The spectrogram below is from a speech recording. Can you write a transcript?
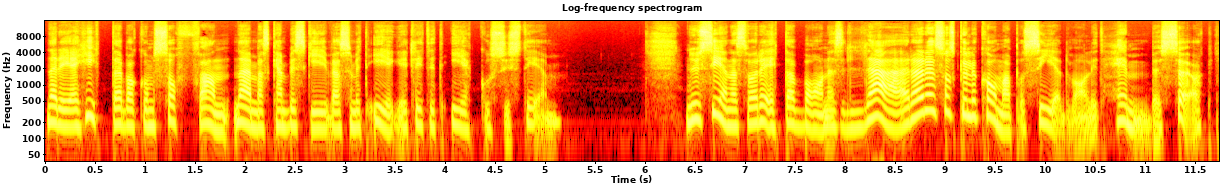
när det jag hittar bakom soffan närmast kan beskrivas som ett eget litet ekosystem. Nu senast var det ett av barnens lärare som skulle komma på sedvanligt hembesök.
